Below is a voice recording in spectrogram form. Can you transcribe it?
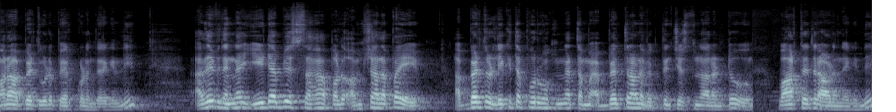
మరో అభ్యర్థి కూడా పేర్కొనడం జరిగింది. అదేవిధంగా ఈడబ్ల్యూఎస్ సహా పలు అంశాలపై అభ్యర్థులు లిఖితపూర్వకంగా తమ అభ్యంతరాలను వ్యక్తం చేస్తున్నారంటూ వార్త అయితే రావడం జరిగింది.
